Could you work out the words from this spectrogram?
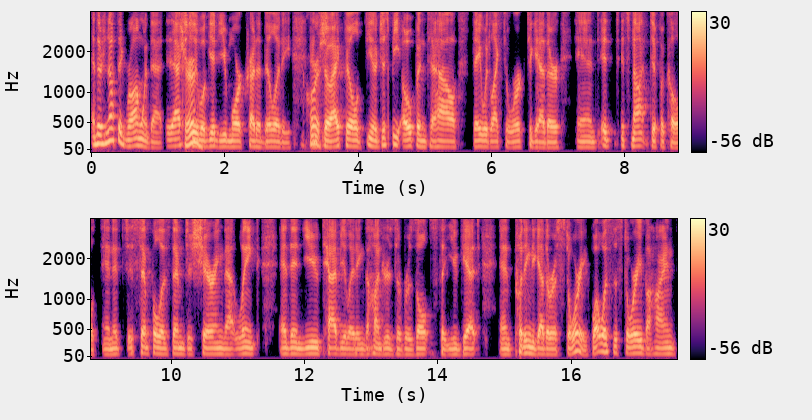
and there's nothing wrong with that. It actually sure. will give you more credibility. Of course. And so I feel you know just be open to how they would like to work together, and it it's not difficult, and it's as simple as them just sharing that link, and then you tabulating the hundreds of results that you get and putting together a story. What was the story behind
